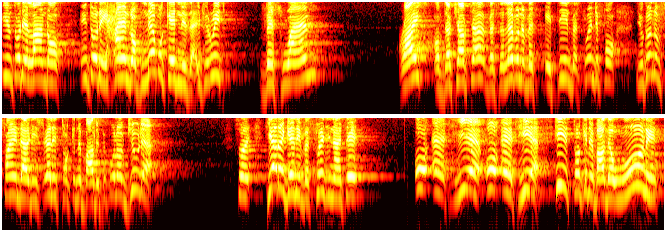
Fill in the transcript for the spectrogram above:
into the land of, into the hand of Nebuchadnezzar. If you read verse 1, right, of that chapter, verse 11 and verse 18, verse 24, you're going to find out he's really talking about the people of Judah. So here again in verse 29, say, Oh earth, hear, oh earth, hear. He is talking about the warning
